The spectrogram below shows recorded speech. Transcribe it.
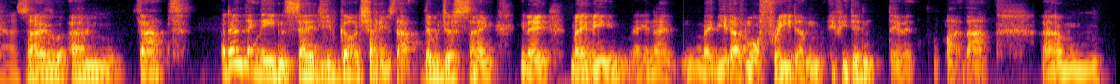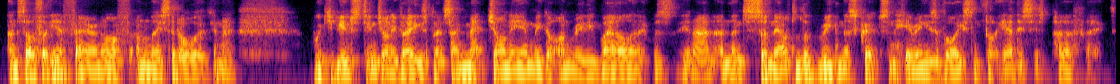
yeah, so um, that I don't think they even said you've got to change that. They were just saying, you know, maybe you know, maybe you'd have more freedom if you didn't do it like that. Um, and so I thought, yeah, fair enough. And they said, oh, you know, would you be interested in Johnny Vegas? But so I met Johnny and we got on really well. And it was, you know, and, and then suddenly I was look, reading the scripts and hearing his voice and thought, yeah, this is perfect.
